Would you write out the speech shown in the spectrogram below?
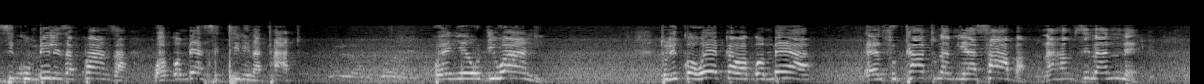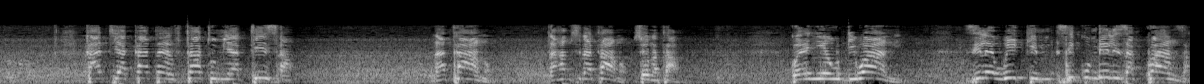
siku mbili za kwanza wagombea sitini na tatu. Kwenye udiwani tulikoweka wagombea elfu tatu na mia saba na hamsini na nne kati ya kata elfu tatu mia tisa na tano na hamsini na tano sio na tano. Kwenye udiwani zile wiki siku mbili za kwanza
